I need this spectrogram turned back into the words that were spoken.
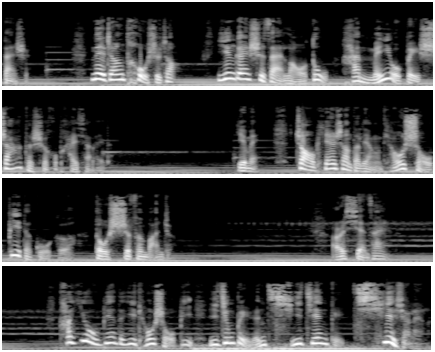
但是那张透视照应该是在老杜还没有被杀的时候拍下来的，因为照片上的两条手臂的骨骼都十分完整，而现在呢，他右边的一条手臂已经被人齐肩给切下来了，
